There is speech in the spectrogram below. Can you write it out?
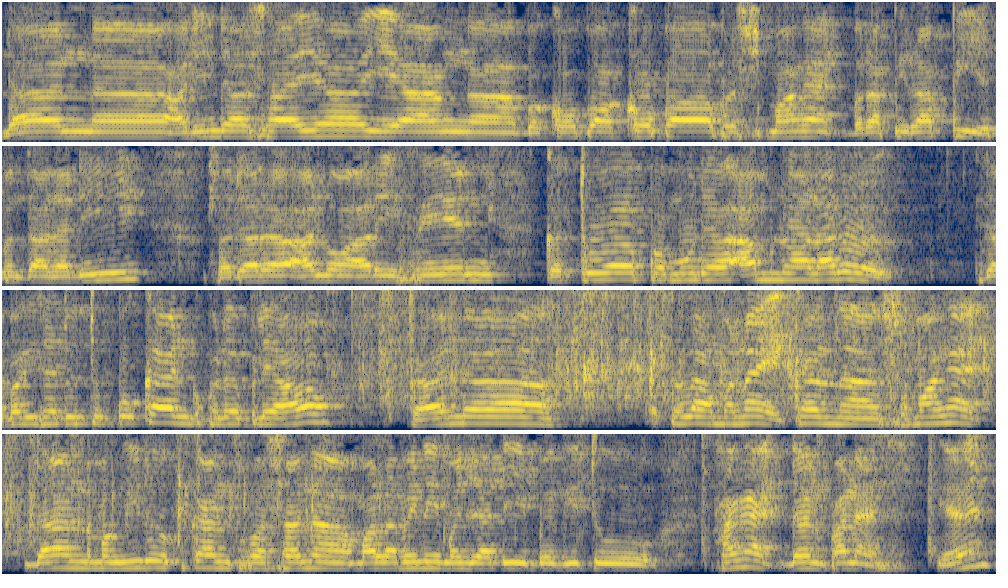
dan uh, adinda saya yang uh, berkobar-kobar bersemangat berapi-rapi sebentar tadi saudara Anwar Arifin ketua pemuda UMNO Larut. Kita bagi satu tepukan kepada beliau kerana telah menaikkan uh, semangat dan menghidupkan suasana malam ini menjadi begitu hangat dan panas ya?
